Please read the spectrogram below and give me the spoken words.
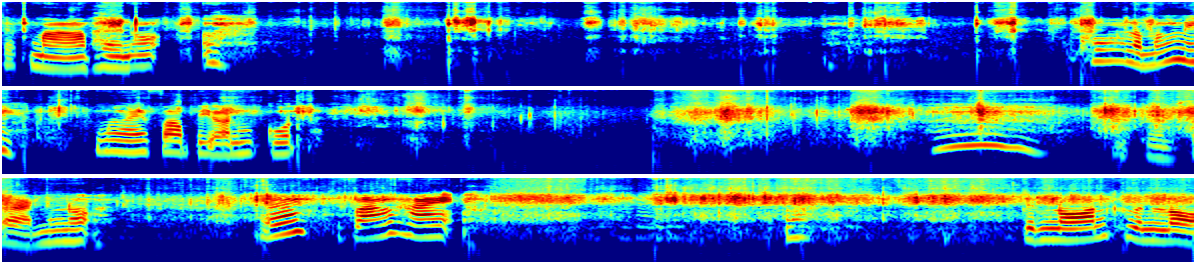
จักหมาไผเนาะพ่อละมั้งนี่เมื่อยฟ้าไปย้อนกด อืมต้นศาสตร์มึงเนาะเอ้ยฟังให้จนนอนคืนหรอ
